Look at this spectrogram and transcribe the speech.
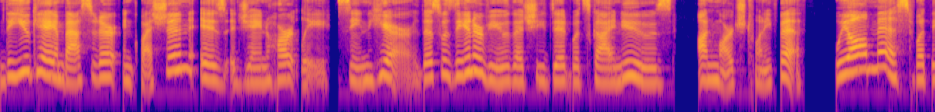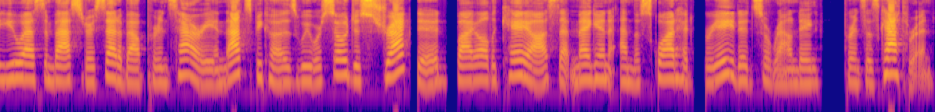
The UK ambassador in question is Jane Hartley, seen here. This was the interview that she did with Sky News on March 25th. We all missed what the US ambassador said about Prince Harry, and that's because we were so distracted by all the chaos that Meghan and the squad had created surrounding Princess Catherine.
